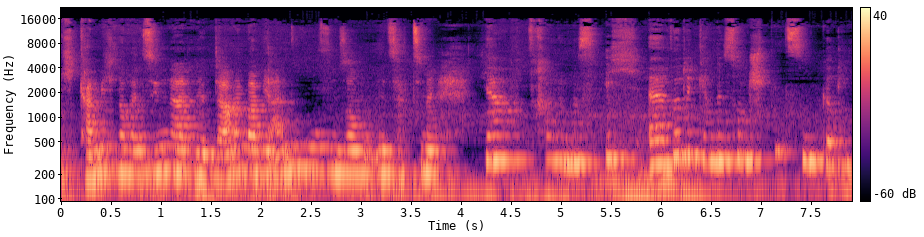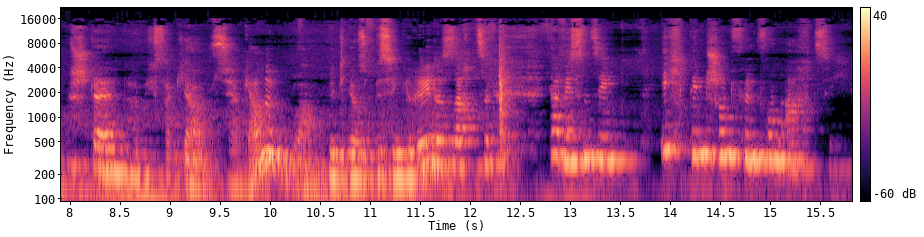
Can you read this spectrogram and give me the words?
ich kann mich noch entsinnen, da hat eine Dame bei mir angerufen so, und sagt zu mir, ja, Frau Lummers, ich äh, würde gerne so einen Spitzengürtel bestellen. Da habe ich gesagt, ja, sehr gerne. Ja, mit ihr so ein bisschen geredet, sagt sie, ja, wissen Sie, ich bin schon 85,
